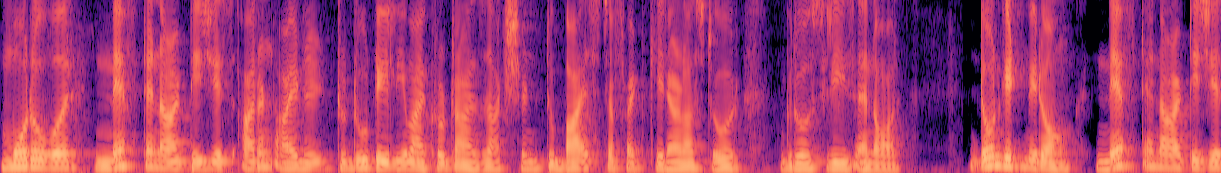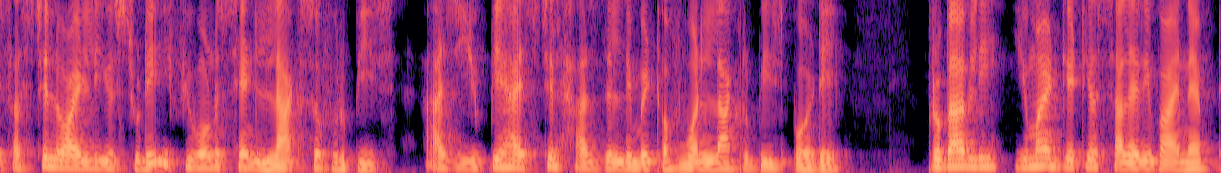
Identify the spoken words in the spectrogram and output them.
Moreover, NEFT and RTGS aren't idle to do daily microtransaction to buy stuff at Kirana store, groceries and all. Don't get me wrong, NEFT and RTGS are still widely used today if you want to send lakhs of rupees as UPI still has the limit of 1 lakh rupees per day. Probably you might get your salary via NEFT,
